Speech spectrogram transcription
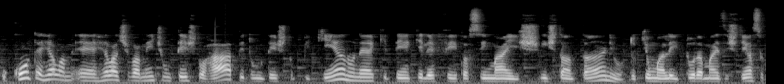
O conto é, rel é, relativamente um texto rápido, um texto pequeno, né, que tem aquele efeito assim mais instantâneo do que uma leitura mais extensa,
